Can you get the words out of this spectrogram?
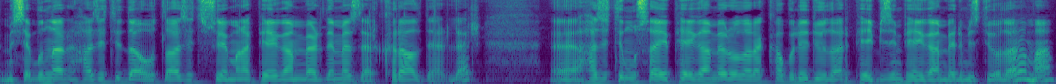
mesela bunlar Hazreti Davut'la Hazreti Süleyman'a peygamber demezler, kral derler. Ee, Hazreti Musa'yı peygamber olarak kabul ediyorlar. Pe bizim peygamberimiz diyorlar ama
